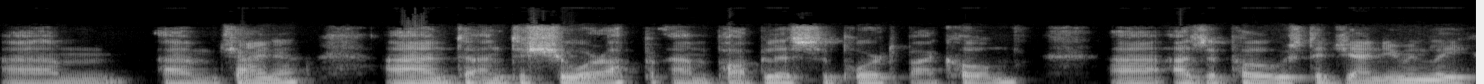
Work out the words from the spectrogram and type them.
um, um, China and and to shore up um, populist support back home, uh, as opposed to genuinely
